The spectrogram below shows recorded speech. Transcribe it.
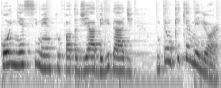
conhecimento, falta de habilidade. Então, o que, que é melhor?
